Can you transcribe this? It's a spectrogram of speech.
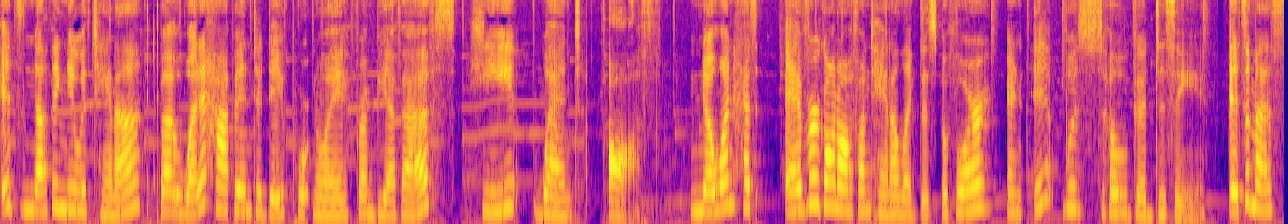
It's nothing new with Tana, but when it happened to Dave Portnoy from BFFs, he went off. No one has ever gone off on Tana like this before, and it was so good to see. It's a mess,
